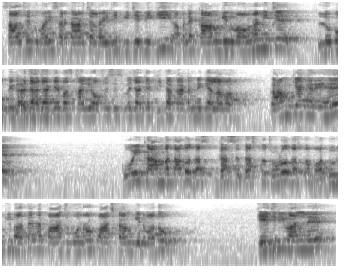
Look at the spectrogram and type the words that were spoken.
साल से तुम्हारी सरकार चल रही थी बीजेपी की, अपने काम गिनवाओ ना नीचे। लोगों के घर जा जाके, बस खाली ऑफ़िस में जाके फीता काटने के अलावा। काम क्या करे हैं? कोई काम बता दो, दस दस दस तो छोड़ो, दस तो बहुत दूर की बात है, मैं पाँच बोल रहा हूँ, पाँच काम गिनवा दो। केजरीवाल ने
